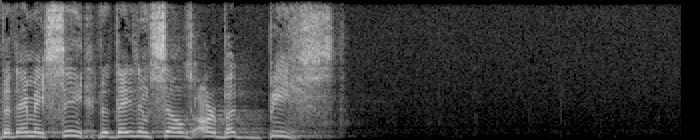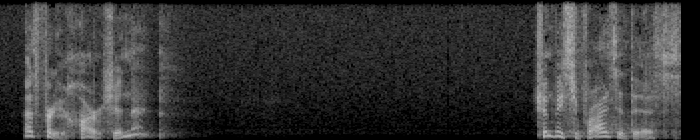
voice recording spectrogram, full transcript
that they may see that they themselves are but beasts. That's pretty harsh, isn't it? Shouldn't be surprised at this.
